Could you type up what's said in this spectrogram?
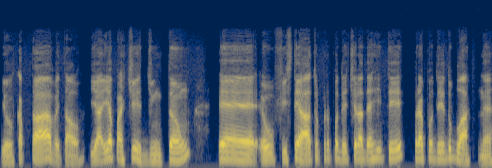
E eu captava e tal. E aí, a partir de então, é, eu fiz teatro para poder tirar DRT para poder dublar, né?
